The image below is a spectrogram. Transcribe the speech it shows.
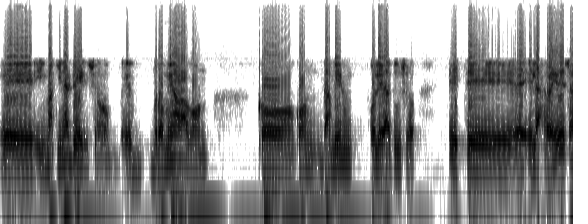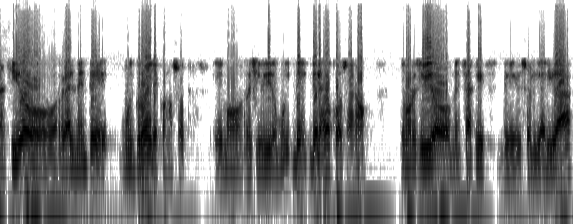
Eh, Imagínate, yo eh, bromeaba con, con, también un colega tuyo. Este, eh, las redes han sido realmente muy crueles con nosotros. Hemos recibido muy de, las dos cosas, ¿no? Hemos recibido mensajes de solidaridad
